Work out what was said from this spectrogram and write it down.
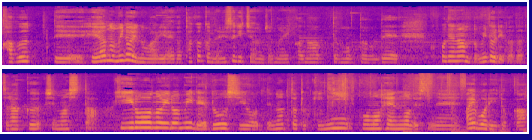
かぶって部屋の緑の割合が高くなりすぎちゃうんじゃないかなって思ったのでここでなんと緑が脱落しました。黄色の色味でどうしようってなった時にこの辺のですねアイボリーとか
